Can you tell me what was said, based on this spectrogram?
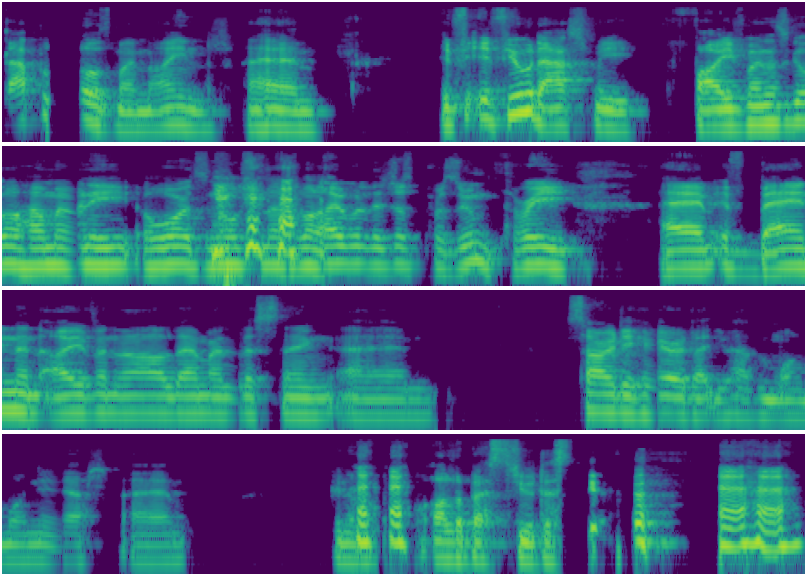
that blows my mind. Um, if if you would ask me five minutes ago how many awards Notion has won, I would have just presumed three. Um, if Ben and Ivan and all them are listening, um, sorry to hear that you haven't won one yet. Um, you know, all the best to you this year.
